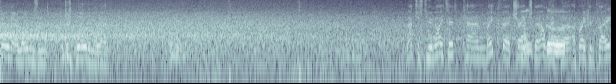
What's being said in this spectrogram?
fill their lungs and, and just blow them away. Manchester United can make their change now with uh, a break in play.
